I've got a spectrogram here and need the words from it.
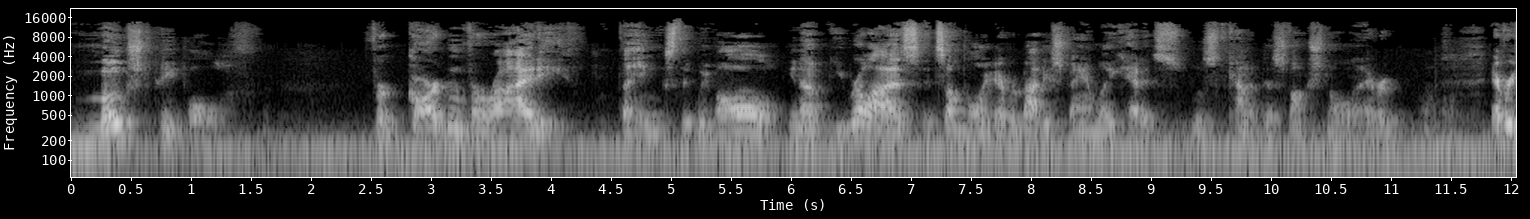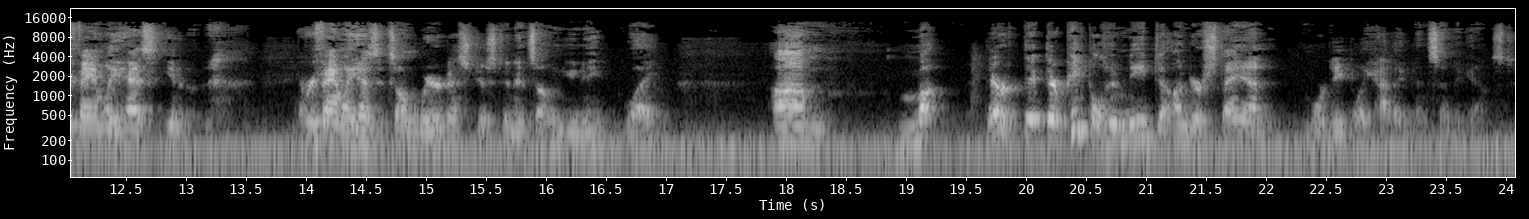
most people for garden variety things that we've all, you know, you realize at some point everybody's family had its was kind of dysfunctional, and every every family has, you know, every family has its own weirdness, just in its own unique way. Um, there, there are people who need to understand more deeply how they've been sinned against,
